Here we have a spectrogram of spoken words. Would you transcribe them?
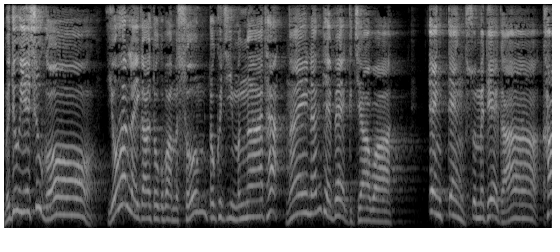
มาดูเยซูก็ยอหันไลกาตกบามสมตกจีมงาทะไงนั้นเทเปกจาวาเต็งเต็งสุมเดกาคา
